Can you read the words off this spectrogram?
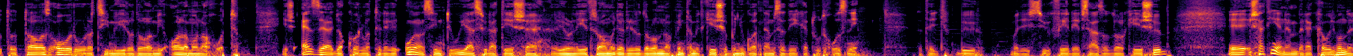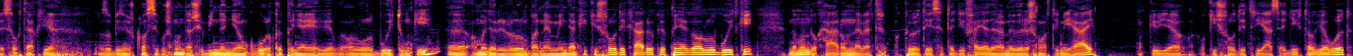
elindultotta az Aurora című irodalmi almanahot. És ezzel gyakorlatilag egy olyan szintű újjászületése jön létre a magyar irodalomnak, mint amit később a nyugat nemzedéke tud hozni. Tehát egy bő, vagy egy szűk fél évszázaddal később. E, és hát ilyen emberek, ahogy mondani szokták, hogy az a bizonyos klasszikus mondás, hogy mindannyian Google köpenyei alól bújtunk ki. E, a magyar irodalomban nem mindenki kis Károly köpenyege alól bújt ki, de mondok három nevet. A költészet egyik fejedelme Vörös Marti Mihály, aki ugye a Kisfaludi Triász egyik tagja volt,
